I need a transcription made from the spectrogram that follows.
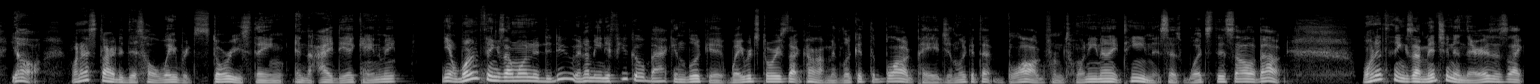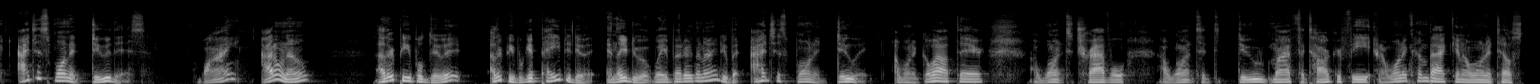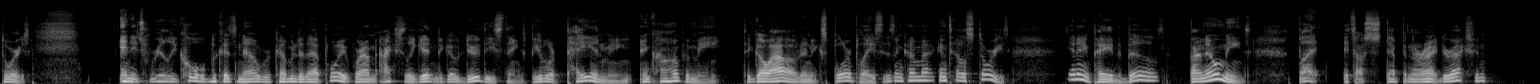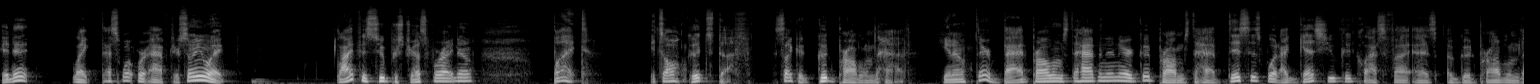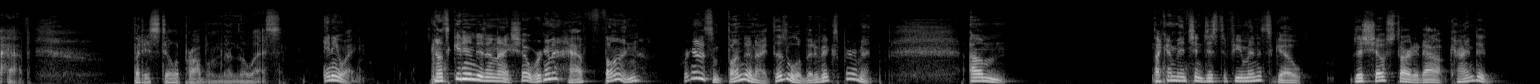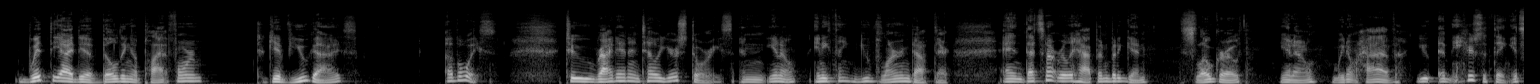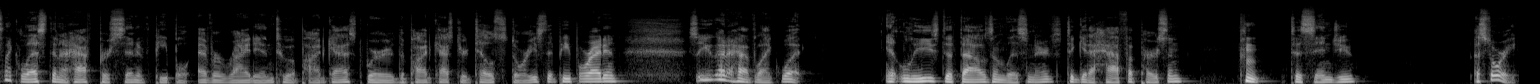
Y'all, when I started this whole Wayward Stories thing and the idea came to me, you know, one of the things I wanted to do, and I mean, if you go back and look at waywardstories.com and look at the blog page and look at that blog from 2019 that says, What's this all about? One of the things I mentioned in there is, is like, I just want to do this. Why? I don't know. Other people do it, other people get paid to do it, and they do it way better than I do, but I just want to do it. I want to go out there. I want to travel. I want to do my photography and I want to come back and I want to tell stories. And it's really cool because now we're coming to that point where I'm actually getting to go do these things. People are paying me and comping me to go out and explore places and come back and tell stories. It ain't paying the bills by no means, but it's a step in the right direction, isn't it? Like that's what we're after. So anyway, life is super stressful right now, but it's all good stuff. It's like a good problem to have. You know, there are bad problems to have and then there are good problems to have. This is what I guess you could classify as a good problem to have, but it's still a problem nonetheless. Anyway, let's get into tonight's show. We're going to have fun. We're going to have some fun tonight. There's a little bit of experiment. Um, like I mentioned just a few minutes ago, this show started out kind of with the idea of building a platform to give you guys a voice to write in and tell your stories and, you know, anything you've learned out there. And that's not really happened, but again, slow growth. You know, we don't have you. I mean, here's the thing it's like less than a half percent of people ever write into a podcast where the podcaster tells stories that people write in. So you got to have like what? At least a thousand listeners to get a half a person to send you a story.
